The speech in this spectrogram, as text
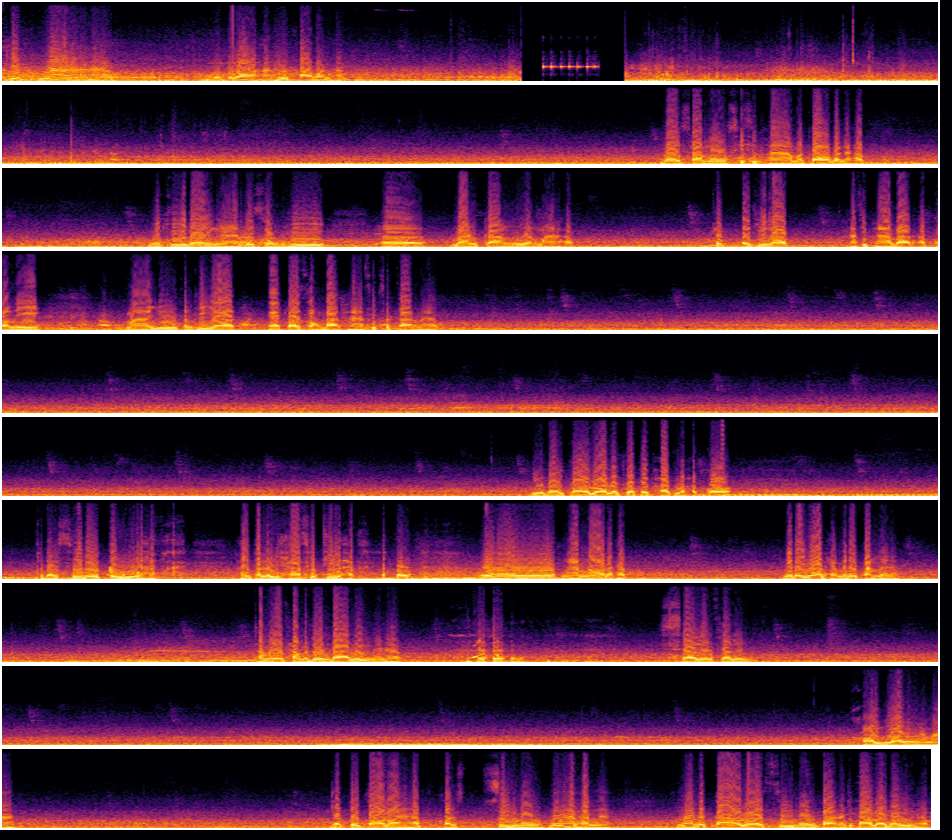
ลิปหน้านะครับ เดี๋ยวไปรออาหารให้ลูกค้าก่อนนะครับ บ่ายสามโมงสี่สิบห้ามาต่อกันนะครับ เมื่อกี้ได้งานไปส่งที่บ้านกลางเมืองมานะครับ จบไปที่รอบ 55 บาทครับ ตอนนี้มาอยู่กันที่ยอด 802 บาท 50 สตางค์นะครับ เดี๋ยวได้ 900 แล้วจะไปพักแล้วครับก็ จะไปซื้อโรตีนะครับ ให้ภรรยาสุดที่รักโอ้โหงานนอกนะครับ ไม่ได้ยอดแถมไม่ได้ตังค์เลยนะ ถ้าไม่ได้ทำมาโดนด่าเลยนะครับแซวเล่นแซวเล่นขออีกร้อยนึงนะมา จัดไปเก้าร้อยนะครับ ก่อนสี่โมงไม่น่าทันนะ น่าจะเก้าร้อยสี่โมงกว่า น่าจะเก้าร้อยได้อยู่นะครับ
